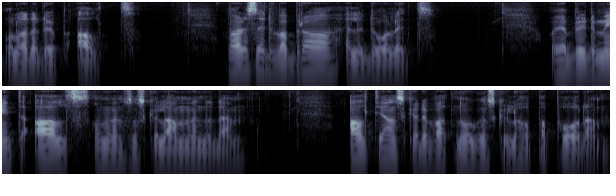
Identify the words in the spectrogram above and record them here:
och laddade upp allt. Vare sig det var bra eller dåligt. Och jag brydde mig inte alls om vem som skulle använda dem. Allt jag önskade var att någon skulle hoppa på dem.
